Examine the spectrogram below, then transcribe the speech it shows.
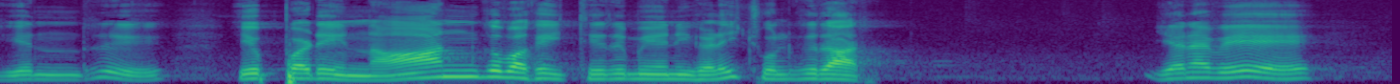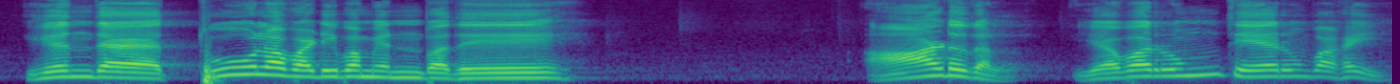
என்று இப்படி நான்கு வகை திருமேனிகளை சொல்கிறார். எனவே இந்த தூல வடிவம் என்பது ஆடுதல். எவரும் தேரும் வகை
